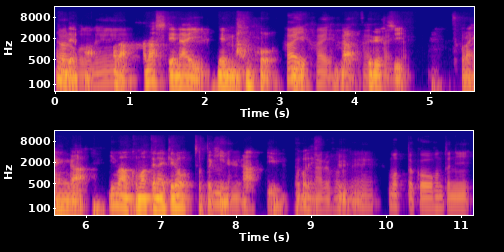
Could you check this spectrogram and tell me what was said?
なので、まあ、まだ話してないメンバーもいるがするし、そこら辺が今は困ってないけど、ちょっと気になるなっていうところです。なるほどね。もっとこう、本当に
